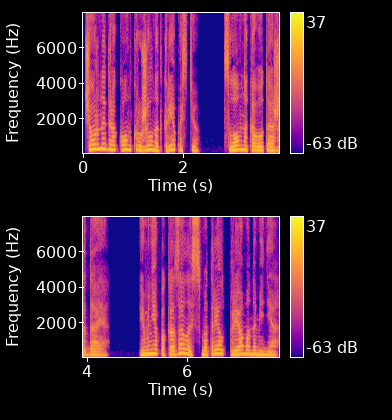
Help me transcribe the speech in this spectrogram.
Черный дракон кружил над крепостью, словно кого-то ожидая. И мне показалось, смотрел прямо на меня.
